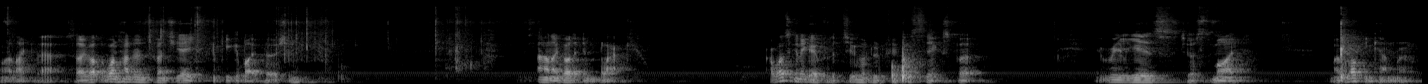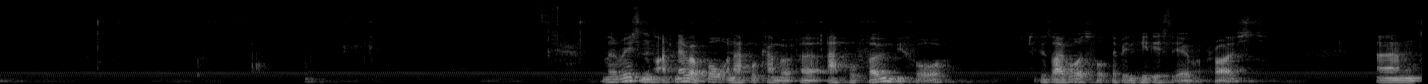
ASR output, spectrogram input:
Oh, I like that. So I got the 128 gigabyte version, and I got it in black. I was going to go for the 256, but it really is just my my vlogging camera. The reason I've never bought an Apple camera, uh, Apple phone before, is because I've always thought they've been hideously overpriced. And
